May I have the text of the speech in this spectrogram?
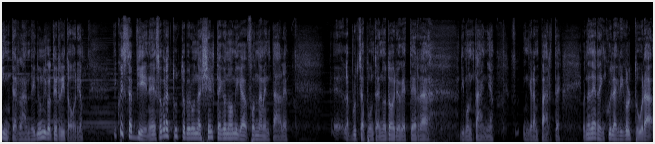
Interland, in un unico territorio. E questo avviene soprattutto per una scelta economica fondamentale. Eh, L'Abruzzo appunto è notorio che è terra di montagna, in gran parte, una terra in cui l'agricoltura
